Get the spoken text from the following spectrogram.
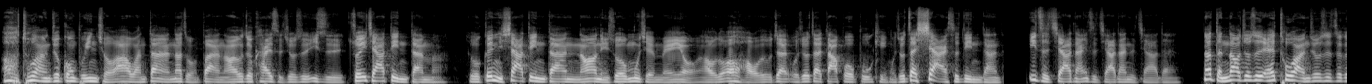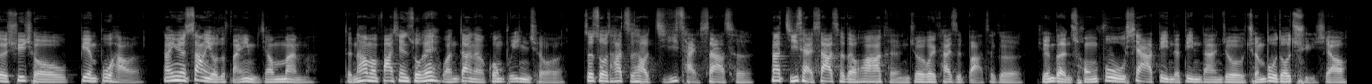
啊，突然就供不应求啊，完蛋了，那怎么办？然后就开始就是一直追加订单嘛，我跟你下订单，然后你说目前没有，然后我说哦好，我再我就再 double booking，我就再下一次订单，一直加单，一直加单，一直加单。那等到就是哎，突然就是这个需求变不好了，那因为上游的反应比较慢嘛，等他们发现说哎，完蛋了，供不应求了，这时候他只好急踩刹车。那急踩刹车的话，他可能就会开始把这个原本重复下订的订单就全部都取消，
